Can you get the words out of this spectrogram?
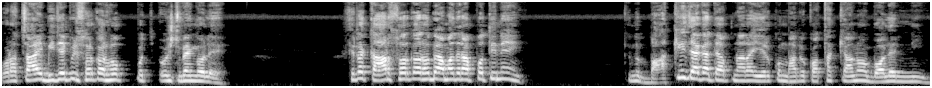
ওরা চায় বিজেপির সরকার হোক ওয়েস্ট বেঙ্গলে। সেটা কার সরকার হবে আমাদের আপত্তি নেই। কিন্তু বাকি জায়গাতে আপনারা এরকমভাবে কথা কেন বলেননি?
